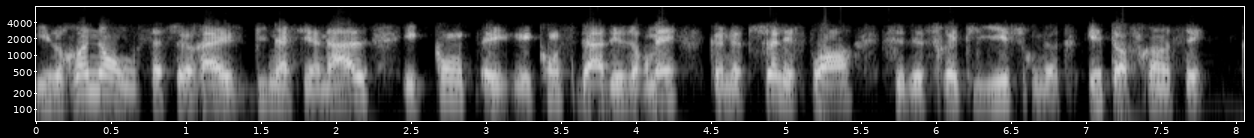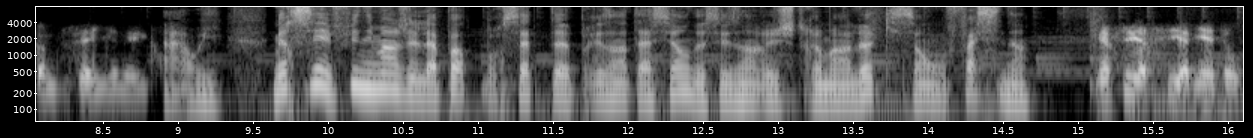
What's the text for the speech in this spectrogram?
Ils renoncent à ce rêve binational et, considèrent désormais que notre seul espoir, c'est de se replier sur notre État français comme disait Ah oui. Merci infiniment, Gilles Laporte, pour cette présentation de ces enregistrements-là qui sont fascinants. Merci, merci. À bientôt.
